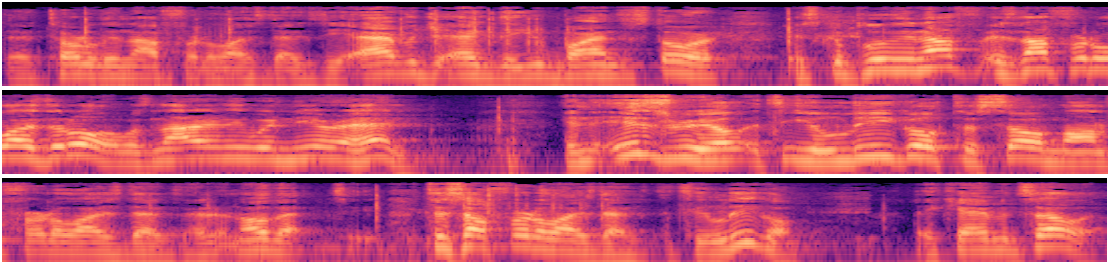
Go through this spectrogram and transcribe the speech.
They're totally not fertilized eggs. The average egg that you buy in the store is completely not, is not fertilized at all. It was not anywhere near a hen. In Israel, it's illegal to sell non-fertilized eggs. I didn't know that. To sell fertilized eggs. It's illegal. They can't even sell it.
